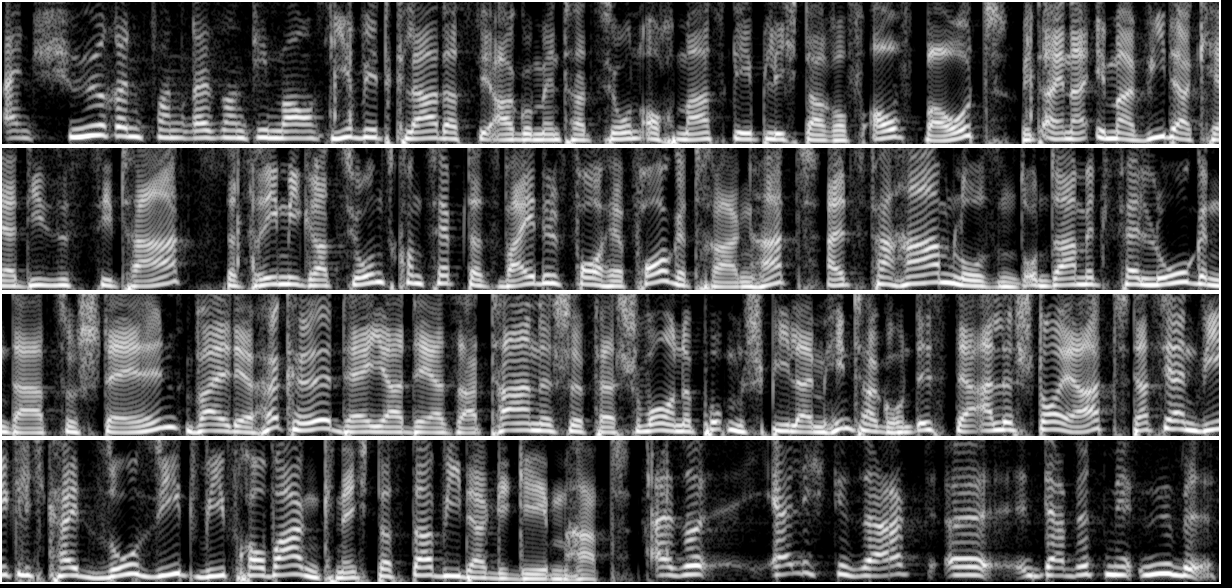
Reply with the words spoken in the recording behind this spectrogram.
ein Schüren von Ressentiments. Hier wird klar, dass die Argumentation auch maßgeblich darauf aufbaut, mit einer immer Wiederkehr dieses Zitats, das Remigrationskonzept, das Weidel vorher vorgetragen hat, als verharmlosend und damit verlogen darzustellen, weil der Höcke, der ja der satanische, verschworene Puppenspieler im Hintergrund ist, der alles steuert, das ja in Wirklichkeit so sieht, wie Frau Wagenknecht das da wiedergegeben hat. Also ehrlich gesagt, äh, da wird mir übel.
